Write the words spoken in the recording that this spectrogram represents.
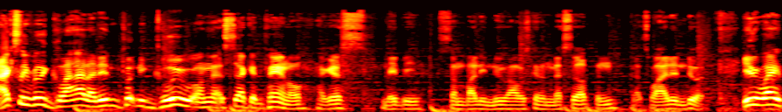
Actually, really glad I didn't put any glue on that second panel. I guess maybe somebody knew I was going to mess up, and that's why I didn't do it. Either way,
